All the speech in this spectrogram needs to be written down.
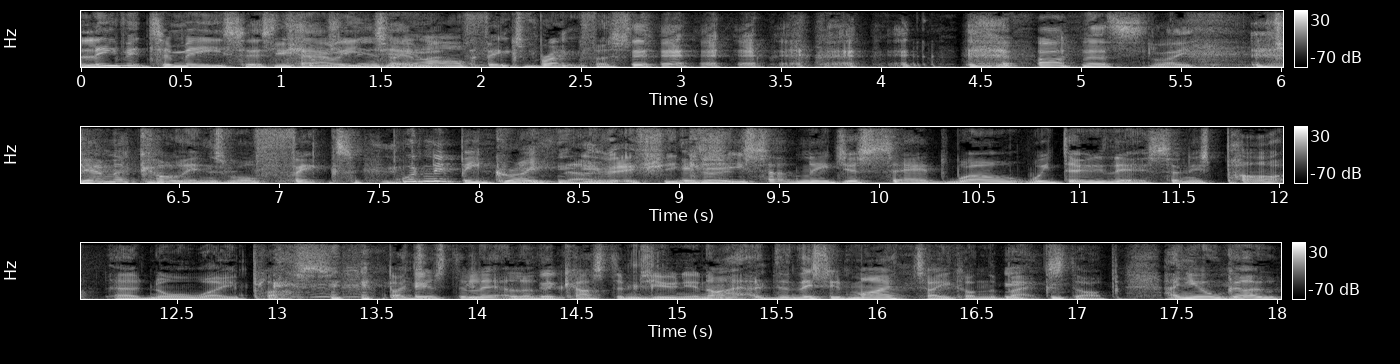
Leave it to me, says You sure she Towie say, Gemma. "I'll fix breakfast"? Honestly, Gemma Collins will fix. Wouldn't it be great though If- if she if she suddenly just said, "Well, we do this, and it's part uh, Norway plus, but just a little of the customs union." I, this is my take on the backstop, and you'll go,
